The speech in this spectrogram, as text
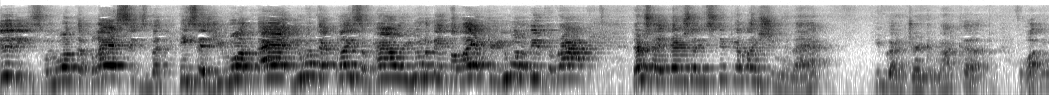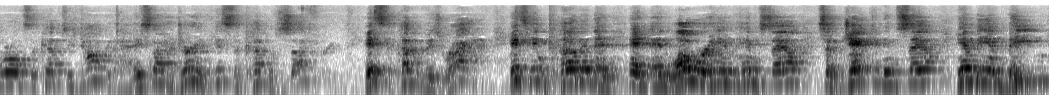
goodies, we want the blessings, but he says, you want that, you want that place of power, you want to be at the left, or you want to be at the right. There's a, there's a stipulation to that. You've got to drink of my cup. What in the world's the cups he's talking about? It's not a drink, it's the cup of suffering. It's the cup of his wrath. It's him coming and, and, and lowering him himself, subjecting himself, him being beaten,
